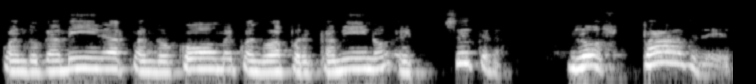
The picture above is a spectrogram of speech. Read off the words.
cuando caminas, cuando comes, cuando vas por el camino, etc. Los padres.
